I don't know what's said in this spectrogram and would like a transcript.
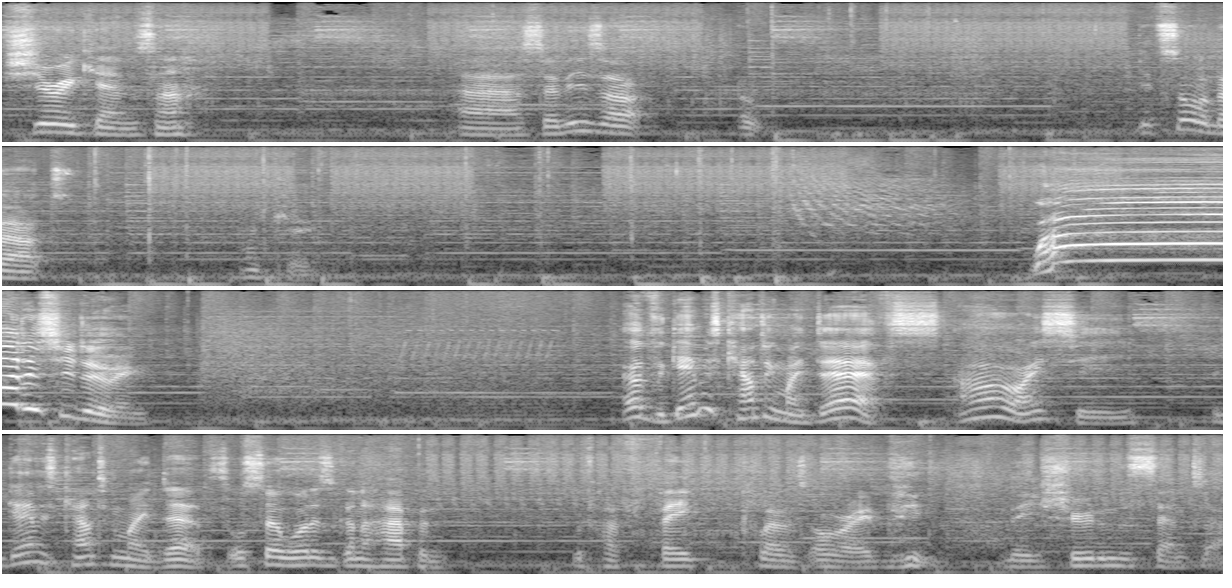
shurikens, huh? Uh, so these are... Oh. It's all about... Okay. What is she doing? Oh, the game is counting my deaths. Oh, I see. The game is counting my deaths. Also, what is to happen with her fake clones? Alright, they, they shoot in the center.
